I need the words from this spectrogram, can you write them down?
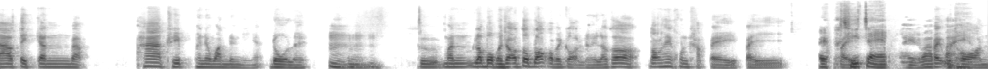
ดาวติดกันแบบห้าทริปภายในวันหนึ่งอย่างเงี้ยโดนเลยอืมอืมอืมคือมันระบบมันจะ auto block ออกไปก่อนเลย แล้วก็ต้องให้คนขับไปไปไปชี้แจงอะไรว่าไปอุทธรณ์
